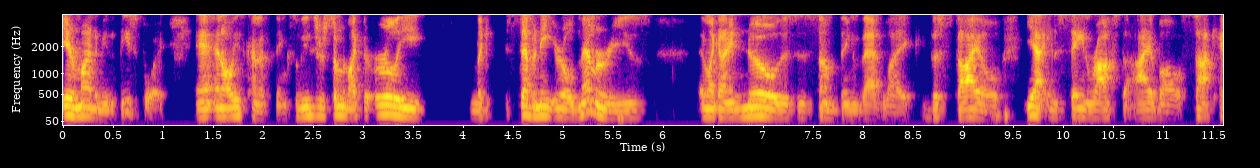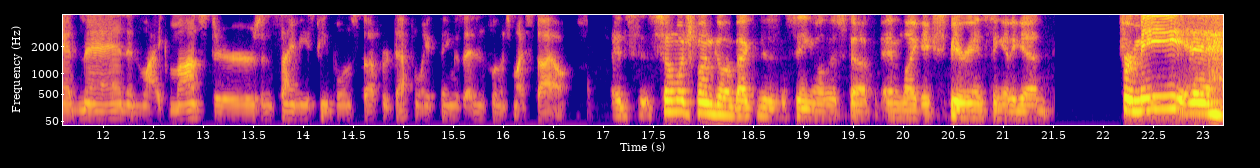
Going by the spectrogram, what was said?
it reminded me of the beast boy and, and all these kind of things. So these are some of like the early like seven eight year old memories and like i know this is something that like the style yeah insane rasta eyeballs sockhead man and like monsters and siamese people and stuff are definitely things that influence my style it's so much fun going back to this and seeing all this stuff and like experiencing it again. For me, eh,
